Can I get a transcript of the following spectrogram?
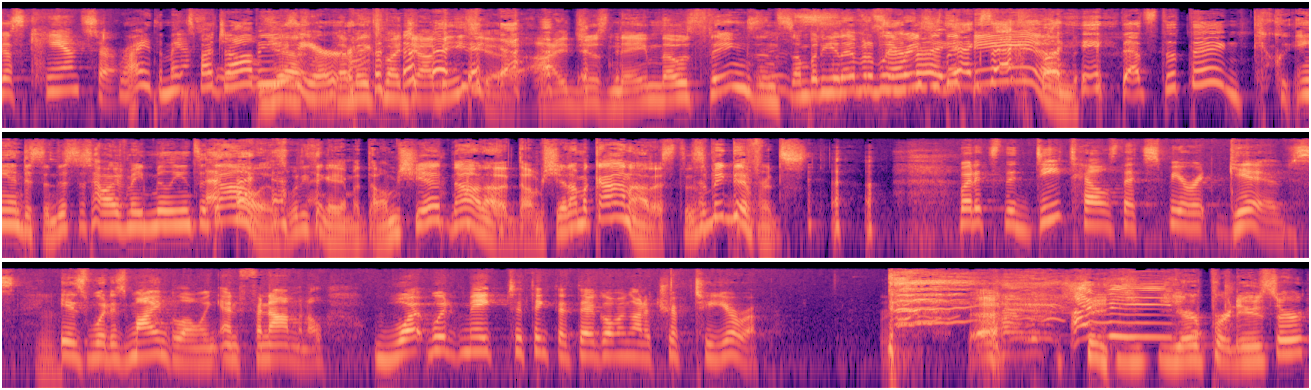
just cancer. Right. That makes my job Yeah, easier. that makes my job easier. Yeah. I just name those things, and somebody inevitably raises Somebody- their hand. exactly. That's the thing. Anderson, this is how I've made millions of dollars. What do you think? I am a dumb shit? No, not a dumb shit. I'm a con artist. There's a big difference. But it's the details that spirit gives hmm. is what is mind blowing and phenomenal. What would make to think that they're going on a trip to Europe? Your producer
